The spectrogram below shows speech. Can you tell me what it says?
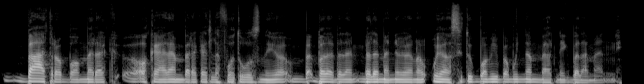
bátrabban merek akár embereket lefotózni, bele, bele, olyan, olyan szitukba, amiben úgy nem mernék belemenni.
